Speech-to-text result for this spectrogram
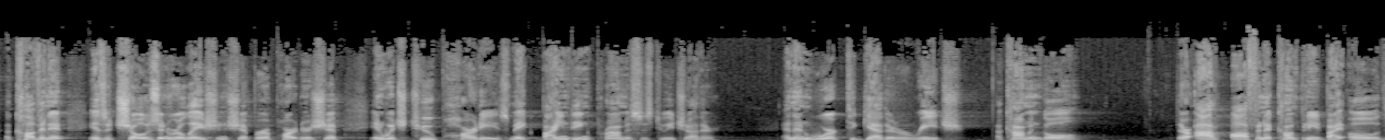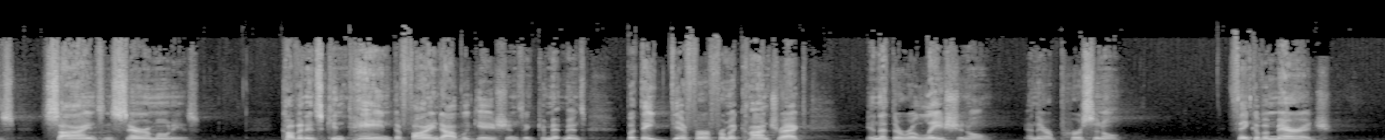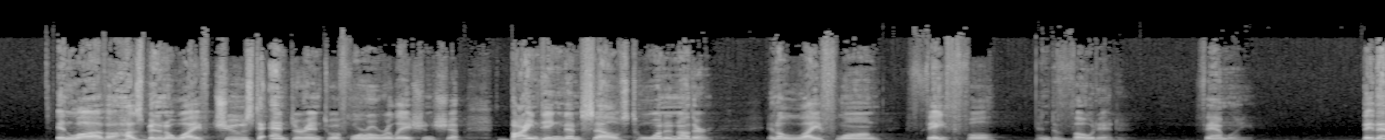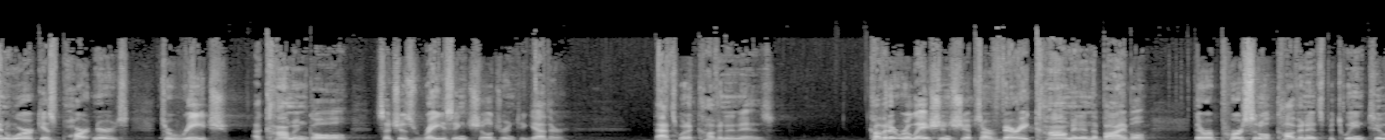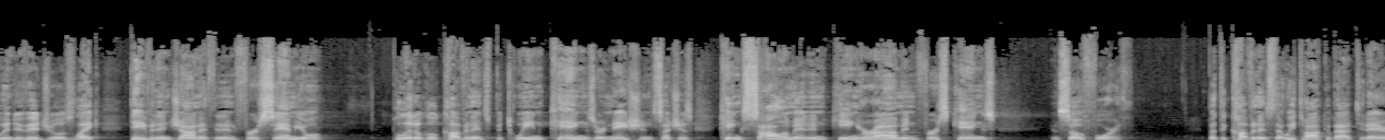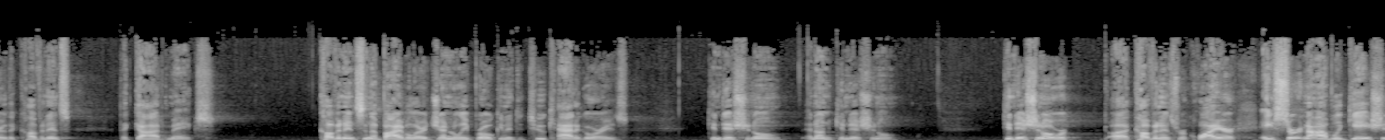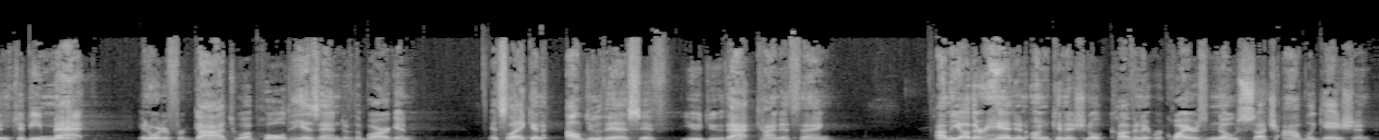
A covenant is a chosen relationship or a partnership in which two parties make binding promises to each other and then work together to reach a common goal. They're often accompanied by oaths, signs, and ceremonies. Covenants contain defined obligations and commitments, but they differ from a contract in that they're relational and they are personal. Think of a marriage. In love, a husband and a wife choose to enter into a formal relationship, binding themselves to one another in a lifelong, faithful, and devoted family. They then work as partners to reach a common goal, such as raising children together. That's what a covenant is. Covenant relationships are very common in the Bible. There were personal covenants between two individuals like David and Jonathan in 1 Samuel, political covenants between kings or nations such as King Solomon and King Hiram in 1 Kings, and so forth. But the covenants that we talk about today are the covenants that God makes. Covenants in the Bible are generally broken into two categories conditional and unconditional. Conditional uh, covenants require a certain obligation to be met in order for God to uphold his end of the bargain. It's like an I'll do this if you do that kind of thing. On the other hand, an unconditional covenant requires no such obligation.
